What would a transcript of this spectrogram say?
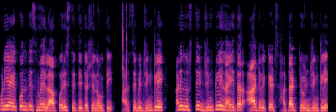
पण या एकोणतीस मेला परिस्थिती तशी नव्हती. आर सी बी जिंकली आणि नुसती जिंकली नाही तर आठ विकेट्स हातात ठेवून जिंकली.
